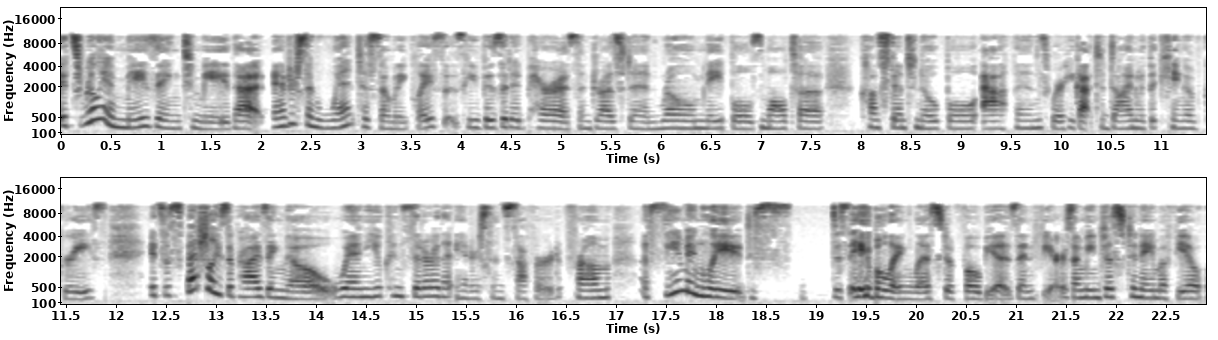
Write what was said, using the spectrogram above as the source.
It's really amazing to me that Andersen went to so many places. He visited Paris and Dresden, Rome, Naples, Malta, Constantinople, Athens, where he got to dine with the King of Greece. It's especially surprising, though, when you consider that Andersen suffered from a seemingly dis- disabling list of phobias and fears. I mean, just to name a few,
